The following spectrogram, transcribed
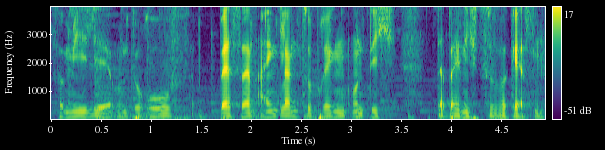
Familie und Beruf besser in Einklang zu bringen und dich dabei nicht zu vergessen.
